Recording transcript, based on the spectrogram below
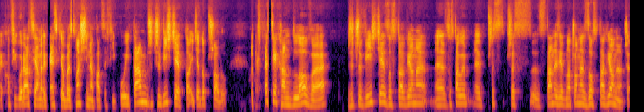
rekonfiguracja amerykańskiej obecności na Pacyfiku i tam rzeczywiście to idzie do przodu. Kwestie handlowe rzeczywiście zostawione, e, zostały przez, przez Stany Zjednoczone zostawione, znaczy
